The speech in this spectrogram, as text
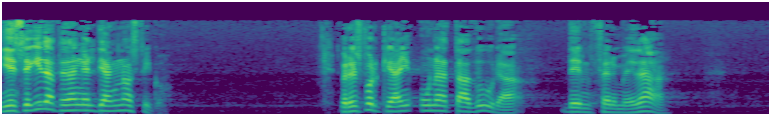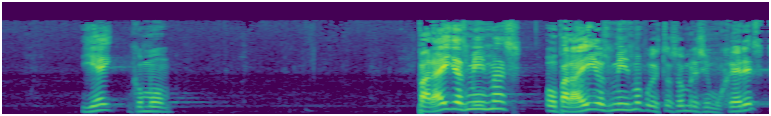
Y enseguida te dan el diagnóstico. Pero es porque hay una atadura de enfermedad. Y hay como para ellas mismas o para ellos mismos, porque estos hombres y mujeres,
